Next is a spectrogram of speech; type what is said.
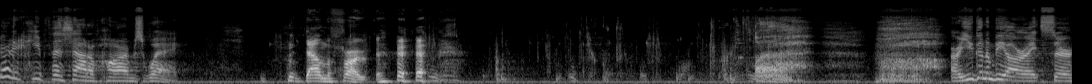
Better keep this out of harm's way. down the throat. Are you gonna be alright, sir?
